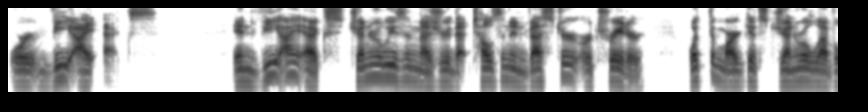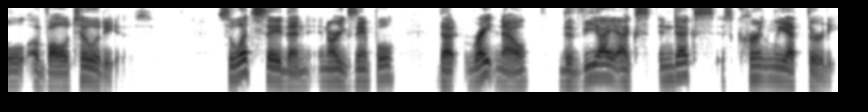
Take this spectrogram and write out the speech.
or VIX. And VIX generally is a measure that tells an investor or trader what the market's general level of volatility is. So let's say then, in our example, that right now the VIX index is currently at 30.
